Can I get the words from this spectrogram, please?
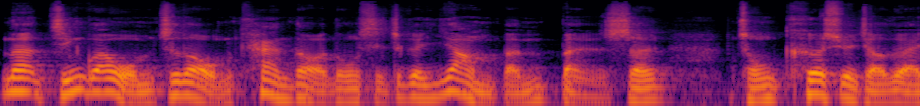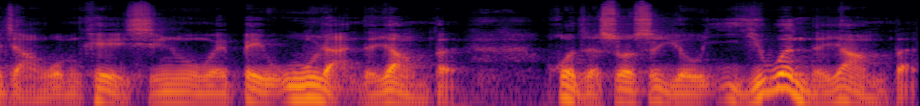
那尽管我们知道我们看到的东西，这个样本本身从科学角度来讲，我们可以形容为被污染的样本，或者说是有疑问的样本，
